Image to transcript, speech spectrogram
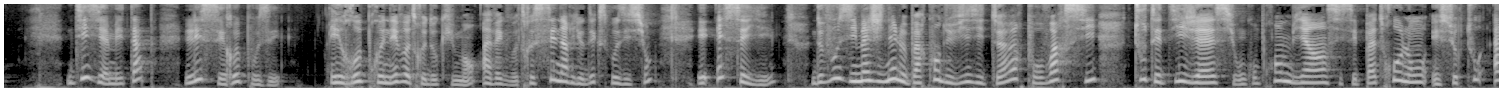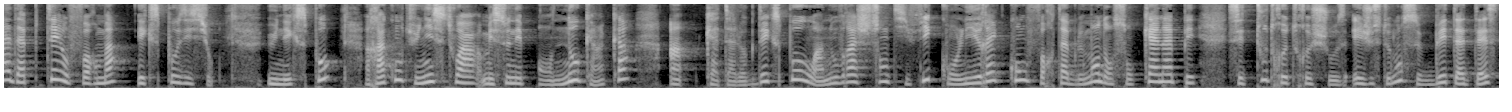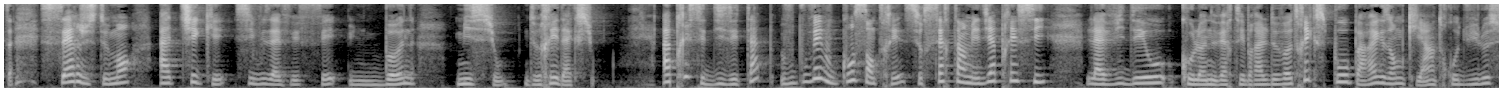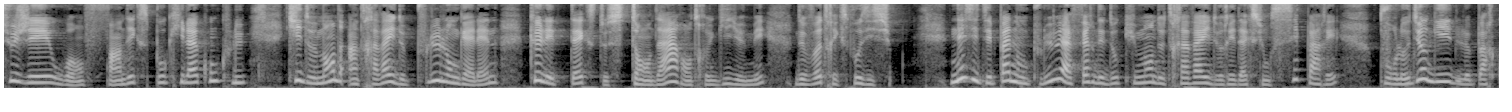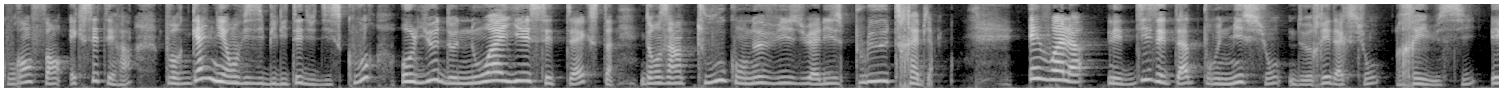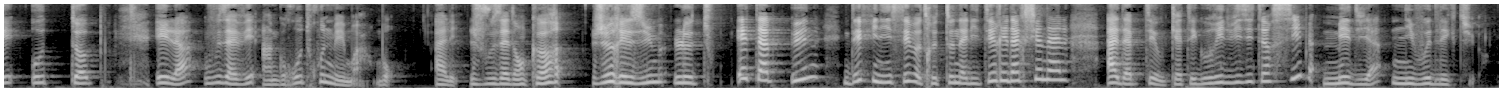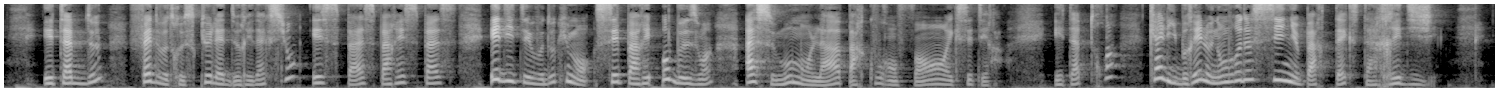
Dixième étape, laissez reposer et reprenez votre document avec votre scénario d'exposition et essayez de vous imaginer le parcours du visiteur pour voir si tout est digeste, si on comprend bien, si c'est pas trop long et surtout adapté au format exposition. Une expo raconte une histoire, mais ce n'est en aucun cas un catalogue d'expo ou un ouvrage scientifique qu'on lirait confortablement dans son canapé. C'est toute autre chose. Et justement, ce bêta-test sert justement à checker si vous avez fait une bonne mission de rédaction. Après ces 10 étapes, vous pouvez vous concentrer sur certains médias précis. La vidéo colonne vertébrale de votre expo, par exemple, qui introduit le sujet, ou en fin d'expo qui la conclut, qui demande un travail de plus longue haleine que les textes standards, entre guillemets, de votre exposition. N'hésitez pas non plus à faire des documents de travail de rédaction séparés pour l'audio guide, le parcours enfant, etc. pour gagner en visibilité du discours au lieu de noyer ces textes dans un tout qu'on ne visualise plus très bien. Et voilà les 10 étapes pour une mission de rédaction réussie et au top. Et là, vous avez un gros trou de mémoire. Bon, allez, je vous aide encore, je résume le tout. Étape 1, définissez votre tonalité rédactionnelle, adaptée aux catégories de visiteurs cibles, médias, niveau de lecture. Étape 2, faites votre squelette de rédaction espace par espace. Éditez vos documents séparés au besoin à ce moment-là, parcours enfant, etc. Étape 3, calibrez le nombre de signes par texte à rédiger.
